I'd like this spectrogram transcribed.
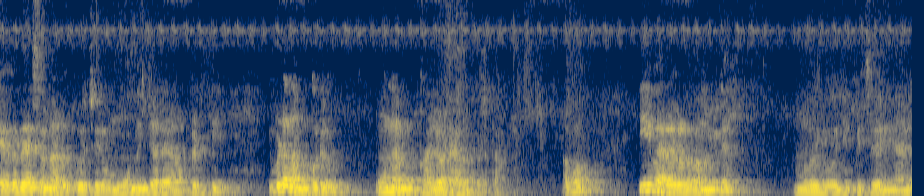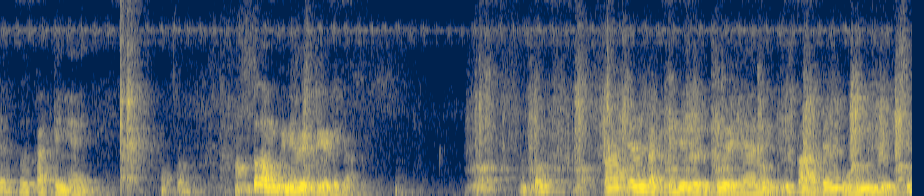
ഏകദേശം നടുക്ക് വെച്ചൊരു മൂന്നിഞ്ച് അടയാളപ്പെടുത്തി ഇവിടെ നമുക്കൊരു മൂന്നേ മുക്കാലും അടയാളപ്പെടുത്താം. അപ്പോൾ ഈ വരകൾ തമ്മിൽ നമ്മൾ യോജിപ്പിച്ച് കഴിഞ്ഞാൽ അത് കട്ടിങ് ആയി. അപ്പോൾ നമുക്കിനി വെട്ടിയെടുക്കാം. അപ്പോൾ പാറ്റേൺ കട്ട് ചെയ്തെടുത്ത് കഴിഞ്ഞാൽ ഈ പാറ്റേൺ തുണിയിൽ വെച്ച്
